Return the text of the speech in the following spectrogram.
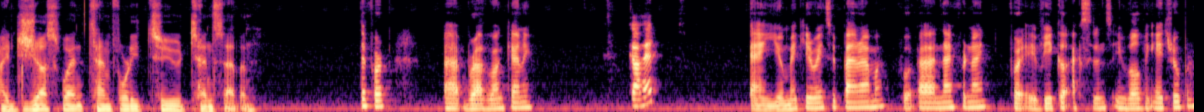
I just went 1042, 107. Therefore, uh, Bravo 1 County, Go ahead. can you make your way to Panorama for uh, 949 for a vehicle accident involving a trooper?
